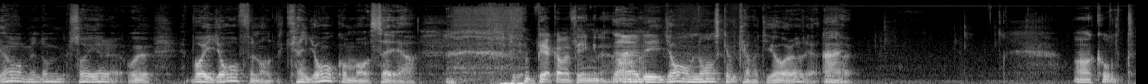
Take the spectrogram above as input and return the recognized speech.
ja, men de, så är det. Och vad är jag för någon? Kan jag komma och säga Peka med fingret. Nej, ja. det är jag om någon ska vi kanske inte göra det. Nej. ja, coolt.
